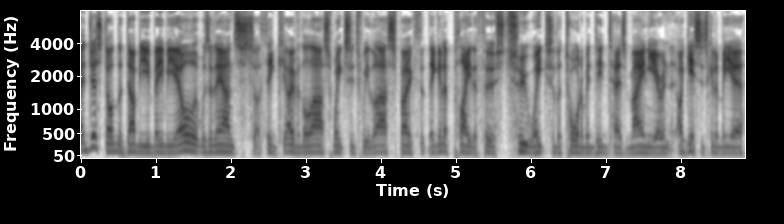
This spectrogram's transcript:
And just on the WBBL, it was announced, I think, over the last week since we last spoke, that they're going to play the first two weeks of the tournament in Tasmania. And I guess it's going to be a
